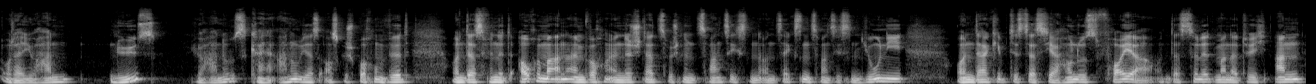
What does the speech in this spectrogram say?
oder Johannus. Johannus, keine Ahnung, wie das ausgesprochen wird. Und das findet auch immer an einem Wochenende statt zwischen dem 20. und 26. Juni. Und da gibt es das Johannusfeuer. Und das zündet man natürlich an.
